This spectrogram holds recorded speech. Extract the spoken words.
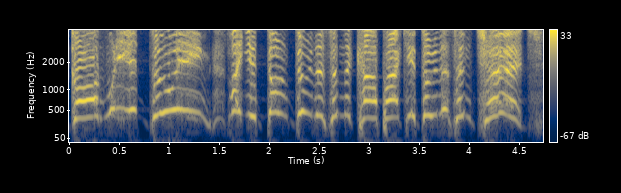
God, what are you doing? Like, you don't do this in the car park, you do this in church.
